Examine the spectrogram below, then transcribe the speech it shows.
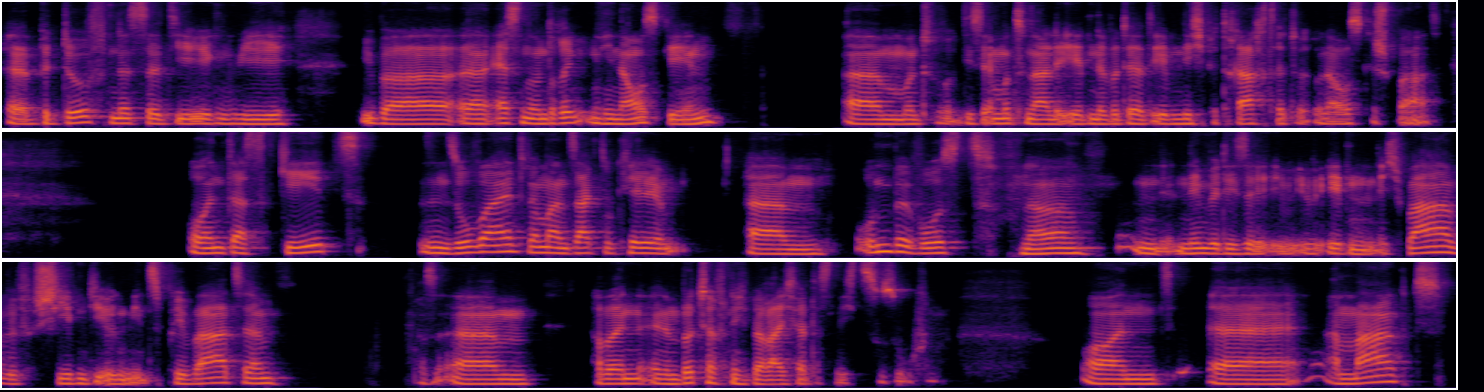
äh, Bedürfnisse, die irgendwie über äh, Essen und Trinken hinausgehen. Ähm, und diese emotionale Ebene wird halt eben nicht betrachtet und ausgespart. Und das geht insoweit, wenn man sagt, okay, ähm, unbewusst ne, nehmen wir diese e-, Ebene nicht wahr, wir verschieben die irgendwie ins Private. Also, ähm, aber in, in einem wirtschaftlichen Bereich hat das nichts zu suchen. Und äh, am Markt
